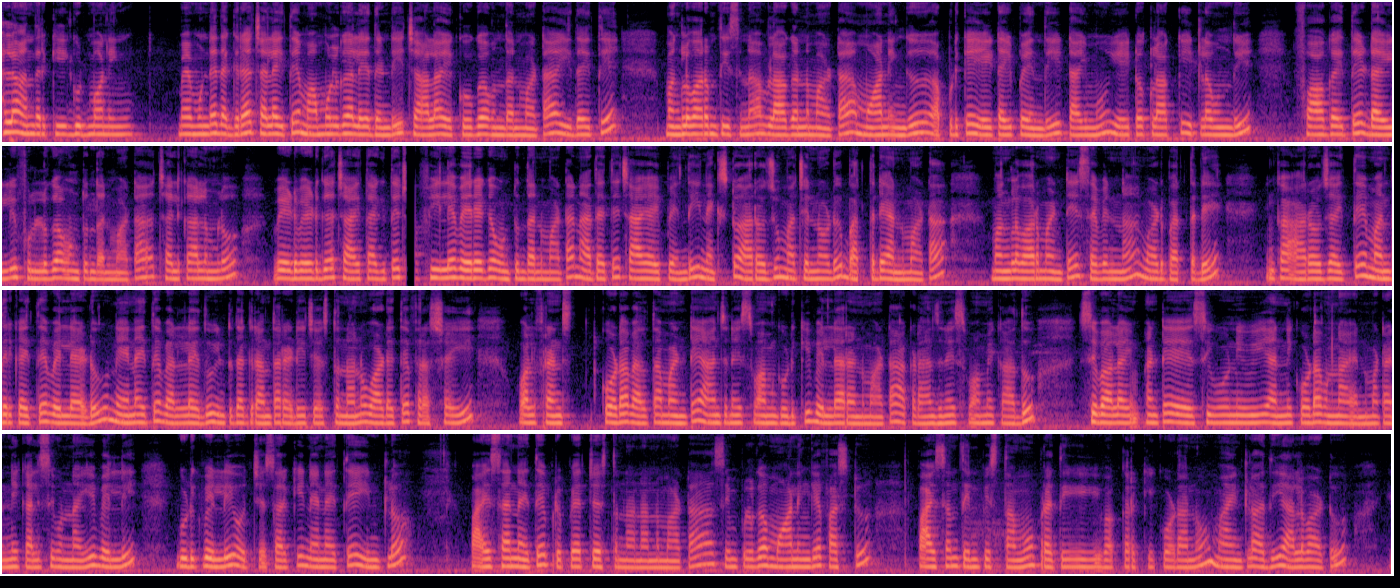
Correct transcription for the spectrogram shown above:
Hello అందరికీ good morning. మేము ఉండే దగ్గర చలి అయితే మామూలుగా లేదండి చాలా ఎక్కువగా ఉందన్నమాట. ఇదైతే మంగళవారం తీసిన వ్లాగ్ అన్నమాట. మార్నింగ్ అప్పటికే ఎయిట్ అయిపోయింది టైము ఎయిట్ ఓ క్లాక్కి ఇట్లా ఉంది. ఫాగ్ అయితే డైలీ ఫుల్గా ఉంటుందన్నమాట. చలికాలంలో వేడివేడిగా చాయ్ తాగితే ఫీలే వేరేగా ఉంటుందన్నమాట. నాదైతే చాయ్ అయిపోయింది. నెక్స్ట్ ఆ రోజు మా చిన్నోడు బర్త్డే అనమాట మంగళవారం అంటే సెవెన్న వాడి బర్త్డే. ఇంకా ఆ రోజు అయితే మందిరికి అయితే వెళ్ళాడు. నేనైతే వెళ్ళలేదు. ఇంటి దగ్గర అంతా రెడీ చేస్తున్నాను. వాడైతే ఫ్రెష్ అయ్యి వాళ్ళ ఫ్రెండ్స్ కూడా వెళ్తామంటే ఆంజనేయ స్వామి గుడికి వెళ్ళారనమాట అక్కడ ఆంజనేయ స్వామి కాదు శివాలయం అంటే శివునివి అన్నీ కూడా ఉన్నాయన్నమాట. అన్నీ కలిసి ఉన్నాయి. వెళ్ళి గుడికి వెళ్ళి వచ్చేసరికి నేనైతే ఇంట్లో పాయసాన్ని అయితే ప్రిపేర్ చేస్తున్నాను అన్నమాట సింపుల్గా మార్నింగే ఫస్ట్ పాయసం తినిపిస్తాము ప్రతి ఒక్కరికి కూడాను. మా ఇంట్లో అది అలవాటు.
